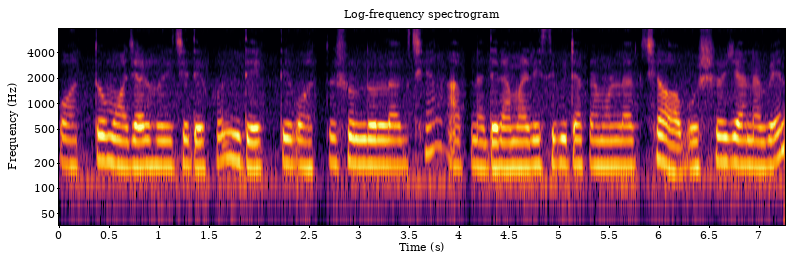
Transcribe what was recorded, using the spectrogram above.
কত মজার হয়েছে দেখুন, দেখতে কত সুন্দর লাগছে। আপনাদের আমার রেসিপিটা কেমন লাগছে অবশ্যই জানাবেন।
